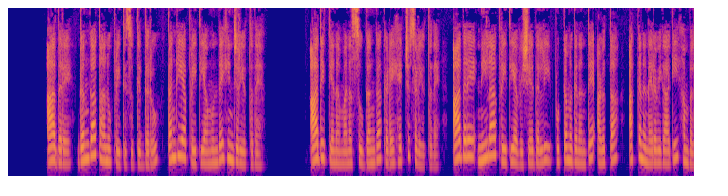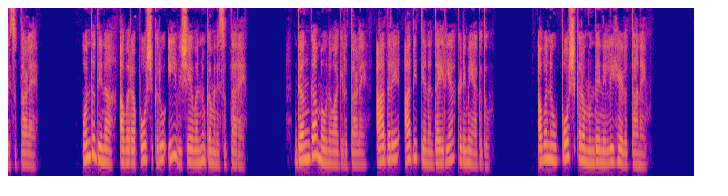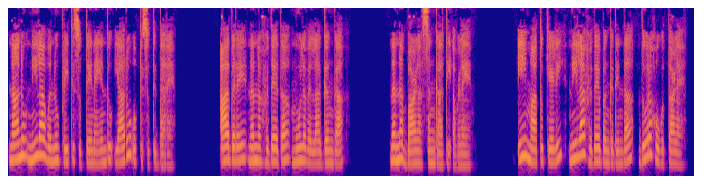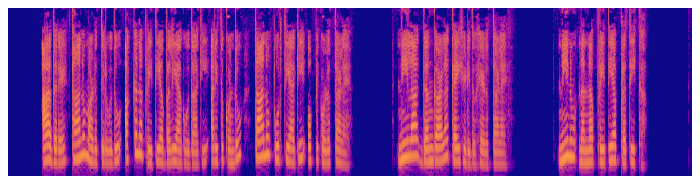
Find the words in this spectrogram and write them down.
ಆದರೆ ಗಂಗಾ ತಾನು ಪ್ರೀತಿಸುತ್ತಿದ್ದರೂ ತಂಗಿಯ ಪ್ರೀತಿಯ ಮುಂದೆ ಹಿಂಜರಿಯುತ್ತದೆ. ಆದಿತ್ಯನ ಮನಸ್ಸು ಗಂಗಾ ಕಡೆ ಹೆಚ್ಚು ಸೆಳೆಯುತ್ತದೆ. ಆದರೆ ನೀಲಾ ಪ್ರೀತಿಯ ವಿಷಯದಲ್ಲಿ ಪುಟ್ಟಮಗನಂತೆ ಅಳುತ್ತಾ ಅಕ್ಕನ ನೆರವಿಗಾಗಿ ಹಂಬಲಿಸುತ್ತಾಳೆ. ಒಂದು ದಿನ ಅವರ ಪೋಷಕರು ಈ ವಿಷಯವನ್ನು ಗಮನಿಸುತ್ತಾರೆ. ಗಂಗಾ ಮೌನವಾಗಿರುತ್ತಾಳೆ, ಆದರೆ ಆದಿತ್ಯನ ಧೈರ್ಯ ಕಡಿಮೆಯಾಗದು. ಅವನು ಪೋಷಕರ ಮುಂದೆ ನಿಲ್ಲಿ ಹೇಳುತ್ತಾನೆ, ನಾನು ನೀಲಾವನ್ನು ಪ್ರೀತಿಸುತ್ತೇನೆ ಎಂದು ಯಾರೂ ಒಪ್ಪಿಸುತ್ತಿದ್ದಾರೆ. ಆದರೆ ನನ್ನ ಹೃದಯದ ಮೂಲವೆಲ್ಲ ಗಂಗಾ, ನನ್ನ ಬಾಳ ಸಂಗಾತಿ ಅವಳೇ. ಈ ಮಾತು ಕೇಳಿ ನೀಲಾ ಹೃದಯಭಂಗದಿಂದ ದೂರ ಹೋಗುತ್ತಾಳೆ. ಆದರೆ ತಾನು ಮಾಡುತ್ತಿರುವುದು ಅಕ್ಕನ ಪ್ರೀತಿಯ ಬಲಿಯಾಗುವುದಾಗಿ ಅರಿತುಕೊಂಡು ತಾನು ಪೂರ್ತಿಯಾಗಿ ಒಪ್ಪಿಕೊಳ್ಳುತ್ತಾಳೆ. ನೀಲಾ ಗಂಗಾಳ ಕೈ ಹಿಡಿದು ಹೇಳುತ್ತಾಳೆ. ನೀನು ನನ್ನ ಪ್ರೀತಿಯ ಪ್ರತೀಕ.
